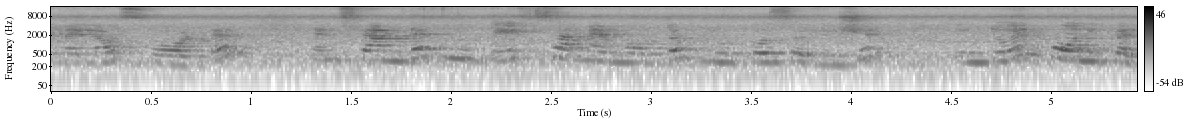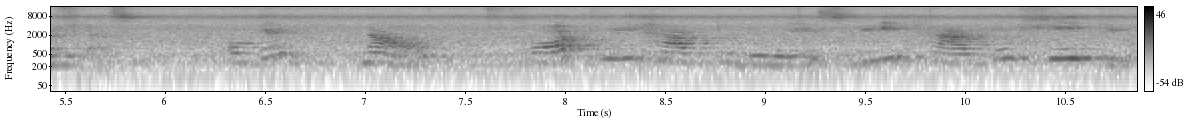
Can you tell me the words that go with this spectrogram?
ml of water and from that you take some amount of glucose solution into a conical flask. Okay. Now what we have to do is we have to heat it.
